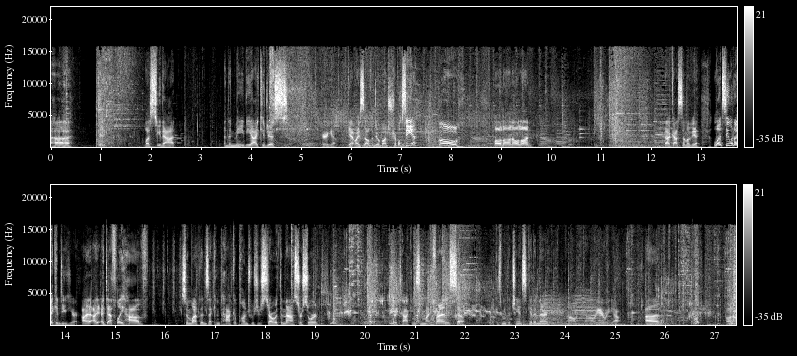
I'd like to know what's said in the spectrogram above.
Uh, let's do that. And then maybe I could just, here we go, get myself into a bunch of triple. See ya, boom. Hold on, hold on. That got some of you. Let's see what I can do here. I, I, I definitely have some weapons that can pack a punch. We should start with the Master Sword. They're attacking some of my friends, so it gives me the chance to get in there. Oh no, here we go. Uh, oh no,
